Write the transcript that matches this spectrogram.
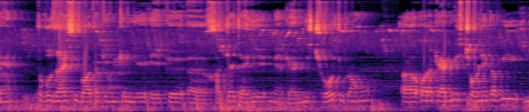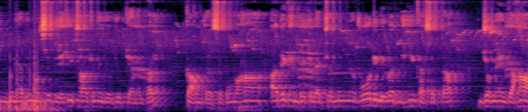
हैं। तो वो ज़ाहिर सी बात है कि उनके लिए एक ख़र्चा चाहिए। मैं अकेडमीज़ छोड़ चुका हूँ। और अकेडमीज़ छोड़ने का भी बुनियादी मकसद यही था कि मैं यूट्यूब चैनल पर काम कर सकूँ। वहाँ आधे घंटे के लेक्चर में मैं वो डिलीवर नहीं कर सकता जो मैं यहाँ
